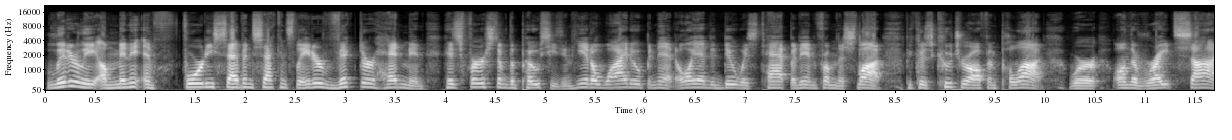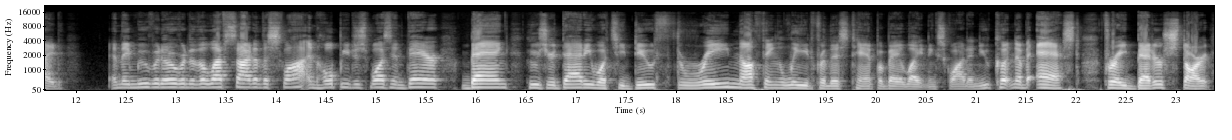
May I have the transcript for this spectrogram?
Literally a minute and 47 seconds later, Victor Hedman, his first of the postseason, he had a wide open net. All he had to do was tap it in from the slot because Kucherov and Palat were on the right side and they move it over to the left side of the slot and Holtby just wasn't there. Bang, who's your daddy? What's he do? 3 nothing lead for this Tampa Bay Lightning squad. And you couldn't have asked for a better start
